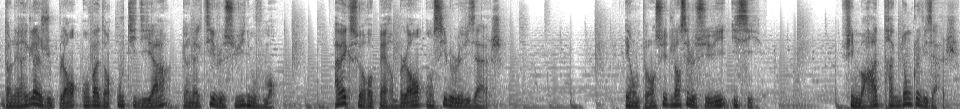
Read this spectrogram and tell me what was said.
Dans les réglages du plan, on va dans Outils d'IA et on active le suivi de mouvement. Avec ce repère blanc, on cible le visage. Et on peut ensuite lancer le suivi ici. Filmora traque donc le visage.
